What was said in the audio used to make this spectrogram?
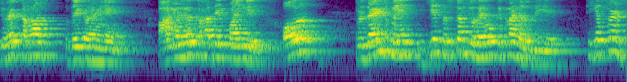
जो है कहा देख रहे हैं? आगे में कहा देख पाएँगे? और प्रेजेंट में ये सिस्टम जो है वो कितना हेल्दी है? ठीक है स्टूडेंट्स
